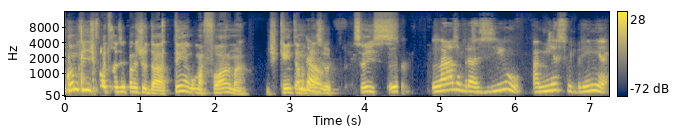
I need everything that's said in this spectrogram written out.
Como que a gente pode fazer para ajudar? Tem alguma forma de quem está no então, Brasil? Vocês? lá no Brasil, a minha sobrinha,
